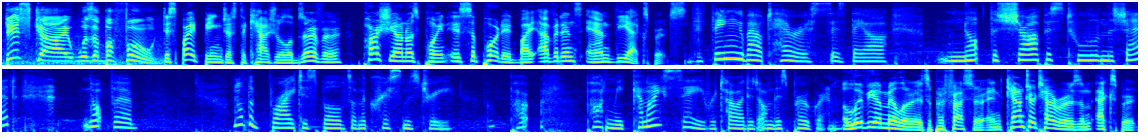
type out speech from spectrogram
This guy was a buffoon. Despite being just a casual observer, Parciano's point is supported by evidence and the experts. The thing about terrorists is they are not the sharpest tool in the shed, not the not the brightest bulbs on the Christmas tree. Par- pardon me, can I say retarded on this program? Olivia Miller is a professor and counterterrorism expert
